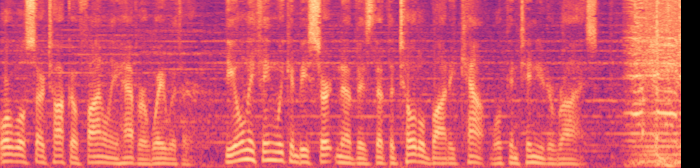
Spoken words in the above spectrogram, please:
or will Satoko finally have her way with her? The only thing we can be certain of is that the total body count will continue to rise.「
